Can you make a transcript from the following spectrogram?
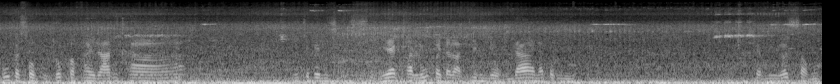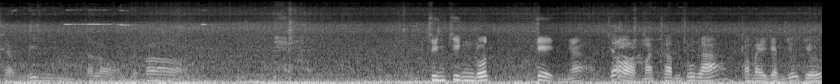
ผู้ประสบอุทกภัยร้านค้า นี่จะเป็นสี่แยกทะลุไปตลาดกิมหยงได้นะตรงนี้ จะมีรถสองแถววิ่งตลอดแล้วก็ จริง ๆ รถเก่งเนี่ยจะออกมาทำธุระทำไมกันเยอะ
